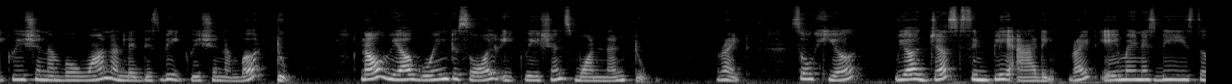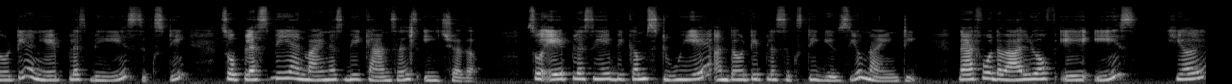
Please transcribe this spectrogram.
equation number 1 and let this be equation number 2 now we are going to solve equations 1 and 2 right so here we are just simply adding right a minus b is 30 and a plus b is 60 so plus b and minus b cancels each other so a plus a becomes 2a and 30 plus 60 gives you 90. Therefore, the value of a is, here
